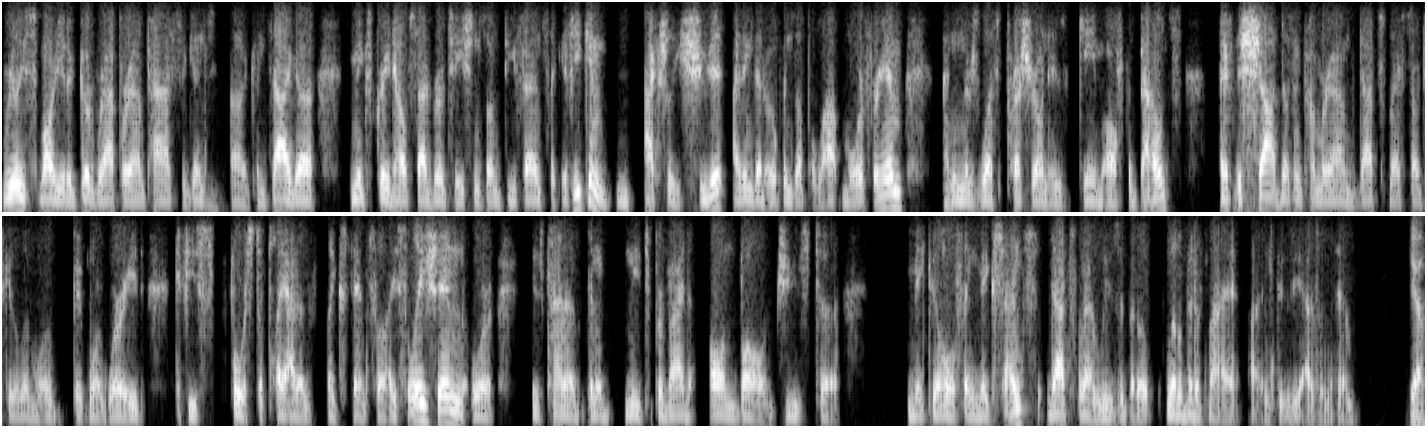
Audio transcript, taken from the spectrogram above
really smart. He had a good wraparound pass against uh, Gonzaga. He makes great help side rotations on defense. Like if he can actually shoot it, I think that opens up a lot more for him. And then there's less pressure on his game off the bounce. If the shot doesn't come around, that's when I start to get a little more bit more worried. If he's forced to play out of like standstill isolation or is kind of going to need to provide on ball juice to make the whole thing make sense, that's when I lose a bit, a little bit of my uh, enthusiasm with him. Yeah.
